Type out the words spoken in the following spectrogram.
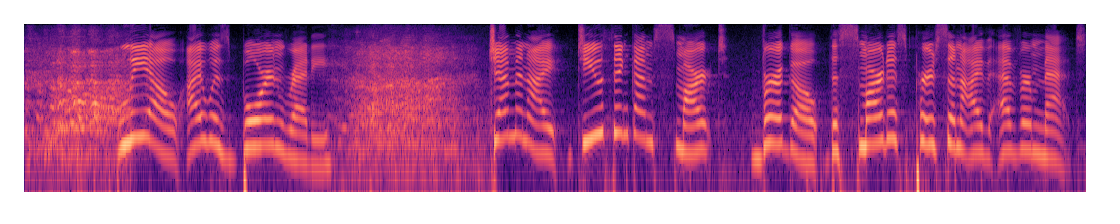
Leo, I was born ready. Gemini, do you think I'm smart? Virgo, the smartest person I've ever met.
